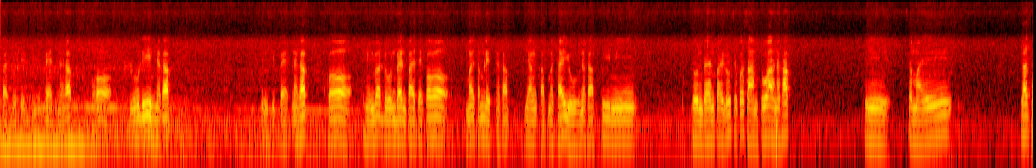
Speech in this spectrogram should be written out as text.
ไกลโฟเซต48นะครับก็รู้ดีนะครับ48นะครับ ก็เห็นว่าโดนแบนไปแต่ก็ไม่สำเร็จนะครับ ยังกลับมาใช้อยู่นะครับ ที่มีโดนแบนไปรู้สึกว่าสามตัวนะครับ ที่สมัย รัฐ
